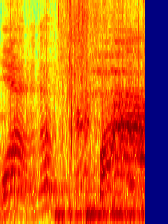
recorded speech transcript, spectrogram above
Bora!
